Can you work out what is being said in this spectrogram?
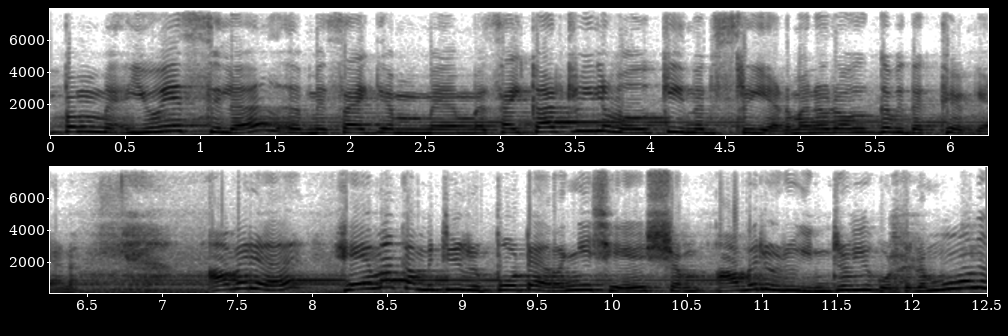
ഇപ്പം യു എസിൽ സൈക്കാട്രിയിൽ വർക്ക് ചെയ്യുന്ന ഒരു സ്ത്രീയാണ് മനോരോഗ വിദഗ്ധയൊക്കെയാണ്. അവർ ഹേമ കമ്മിറ്റി റിപ്പോർട്ട് ഇറങ്ങിയ ശേഷം അവരൊരു ഇന്റർവ്യൂ കൊടുത്തിട്ടുണ്ട്. മൂന്ന്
